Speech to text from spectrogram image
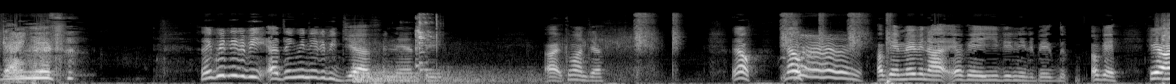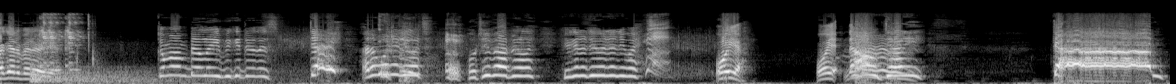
Dang it. I think we need to be, I think we need to be Jeff and Nancy. Alright, come on, Jeff. No. No. Okay, maybe not. Okay, you do need to be. Okay, here I got a better idea. Come on, Billy, we can do this. Daddy, I don't want to do it. Oh, too bad, Billy. You're gonna do it anyway. Oh yeah. Oh yeah. No, Daddy. Dad.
